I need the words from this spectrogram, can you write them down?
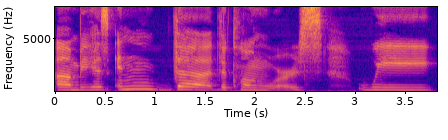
Um, because in the the Clone Wars, we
